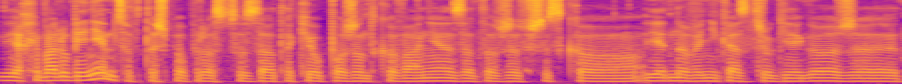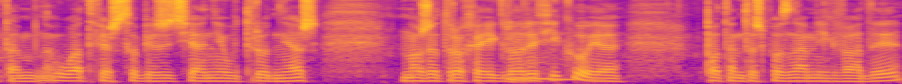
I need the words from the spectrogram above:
Ja chyba lubię Niemców też po prostu za takie uporządkowanie, za to, że wszystko jedno wynika z drugiego, że tam ułatwiasz sobie życie, a nie utrudniasz. Może trochę i gloryfikuje. Potem też poznam ich wady,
